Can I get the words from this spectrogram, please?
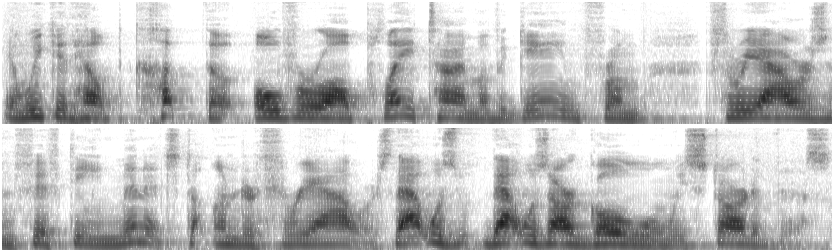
and we could help cut the overall play time of a game from three hours and 15 minutes to under three hours. That was that was our goal when we started this.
